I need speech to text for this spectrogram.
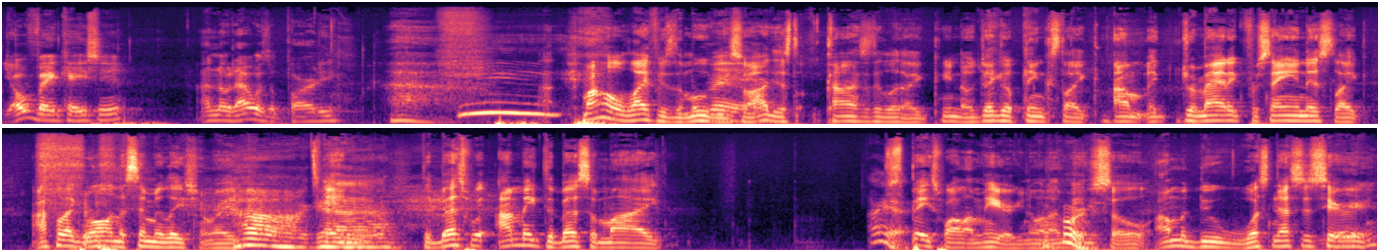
your vacation. I know that was a party. My whole life is a movie, so I just constantly like you know. Jacob thinks like I'm like, dramatic for saying this. Like I feel like we're all in a simulation, right? Oh And god. the best way I make the best of my Oh, yeah. space while I'm here. You know what Of I mean? So I'm gonna do what's necessary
